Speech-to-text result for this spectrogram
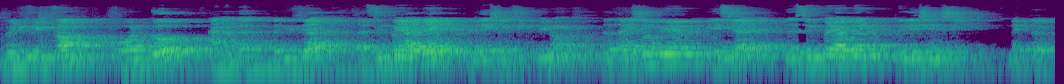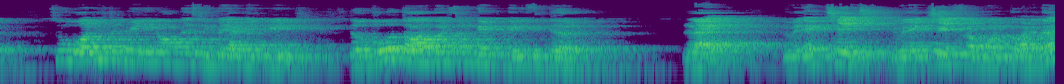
Benefit from one to another. That is a, a symbiotic relationship. You know, the rhizobium is a the symbiotic relationship method. So, what is the meaning of the symbiotic means? The both organisms get benefited. Like we will exchange, we will exchange from one to another,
